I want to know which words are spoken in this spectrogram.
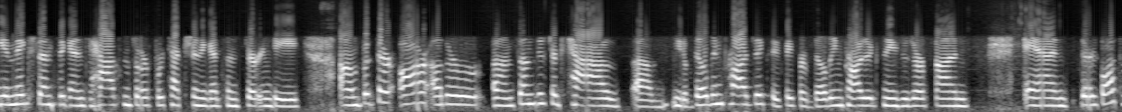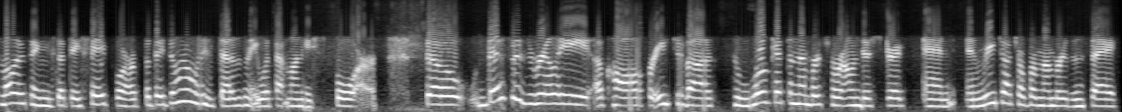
it makes sense again to have some sort of protection against uncertainty. Um, but there are other um, some districts have um, you know building projects. They save for building projects use reserve funds, and there's lots of other things that they save for, but they don't always designate what that money's for. So this is really a call for each of us to look at the numbers for our own district and and reach out to our members and say,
